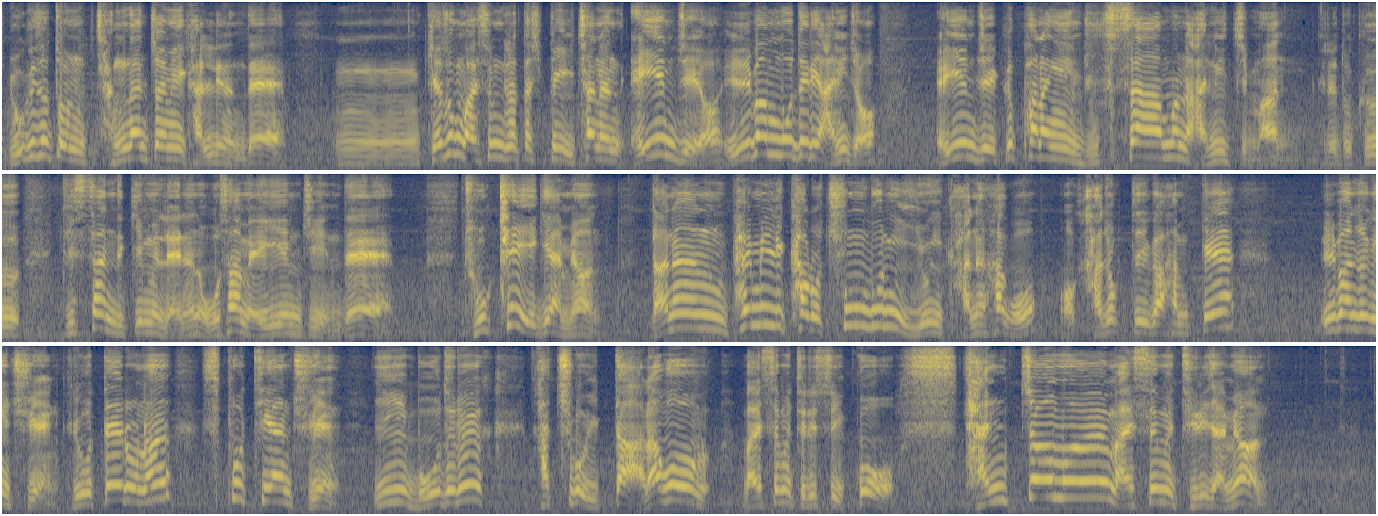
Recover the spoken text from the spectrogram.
여기서 좀 장단점이 갈리는데 음, 계속 말씀드렸다시피 이 차는 AMG예요. 일반 모델이 아니죠. AMG의 끝판왕인 63은 아니지만 그래도 그 비슷한 느낌을 내는 53 AMG인데 좋게 얘기하면 나는 패밀리카로 충분히 이용이 가능하고 어, 가족들과 함께 일반적인 주행 그리고 때로는 스포티한 주행 이 모두를 갖추고 있다라고 말씀을 드릴 수 있고 단점을 말씀을 드리자면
